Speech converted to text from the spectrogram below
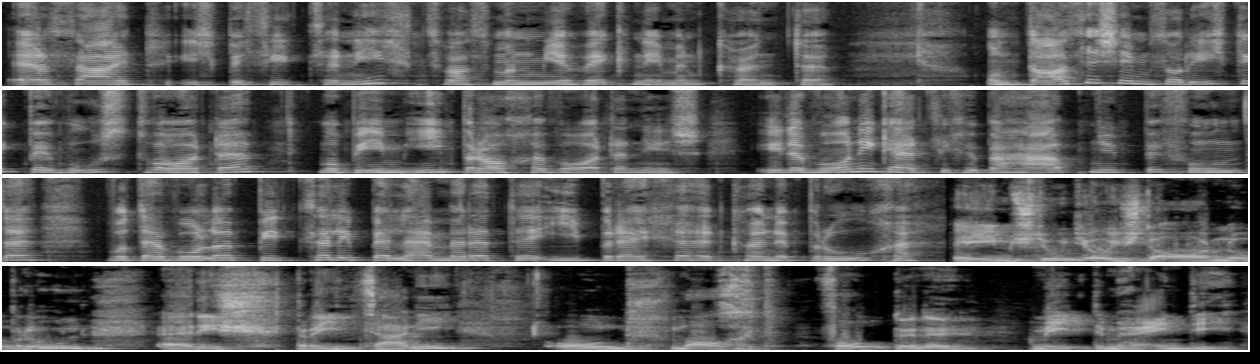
Er sagt, ich besitze nichts, was man mir wegnehmen könnte. Und das ist ihm so richtig bewusst worden, wo bei ihm eingebrochen worden ist. In der Wohnung hat sich überhaupt nichts befunden, wo der wohl ein bisschen belämmerte Einbrecher hat können brauchen. Im Studio ist der Arno Brun. Er ist 13 und macht Fotos mit dem Handy.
